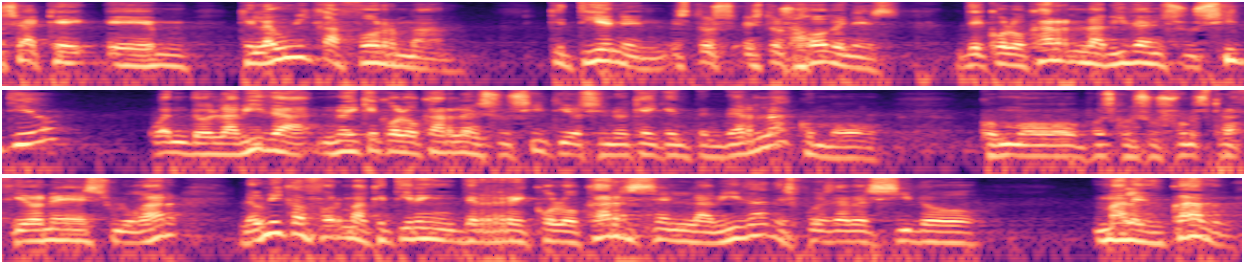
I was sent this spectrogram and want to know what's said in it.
sea, que, em, que la única forma que tienen estos, estos jóvenes de colocar la vida en su sitio, cuando la vida no hay que colocarla en su sitio, sino que hay que entenderla como, como pues con sus frustraciones, su lugar, la única forma que tienen de recolocarse en la vida después de haber sido maleducados,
